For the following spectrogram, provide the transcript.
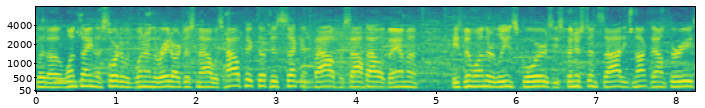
But uh, one thing that sort of was winning the radar just now was Howe picked up his second foul for South Alabama. He's been one of their leading scorers. He's finished inside. He's knocked down threes.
